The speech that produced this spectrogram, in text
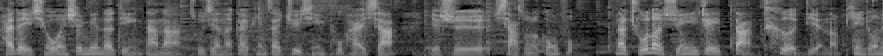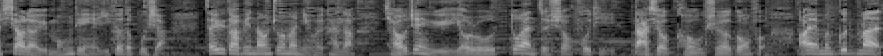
还得求问身边的电影大拿，足见呢该片在剧情铺排下也是下足了功夫。那除了悬疑这一大特点呢，片中的笑料与萌点也一个都不少。在预告片当中呢，你会看到乔振宇犹如段子手附体，大秀口舌功夫。I am a good man，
